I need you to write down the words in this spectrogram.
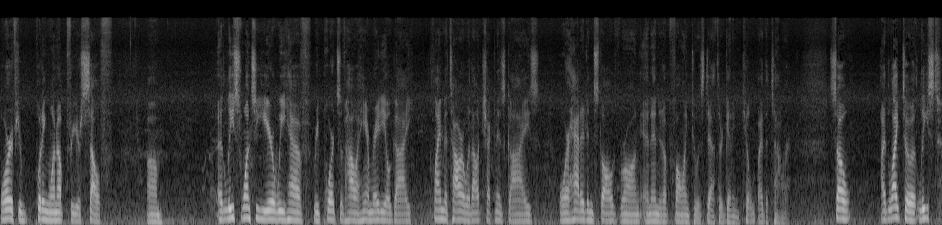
or if you're putting one up for yourself. Um, at least once a year, we have reports of how a ham radio guy climbed the tower without checking his guys, or had it installed wrong and ended up falling to his death or getting killed by the tower. So I'd like to at least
